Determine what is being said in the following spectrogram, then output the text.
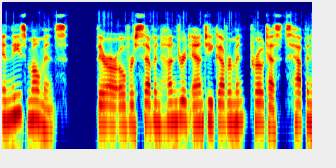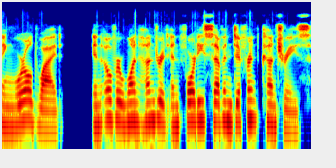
In these moments, there are over 700 anti-government protests happening worldwide, in over 147 different countries.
